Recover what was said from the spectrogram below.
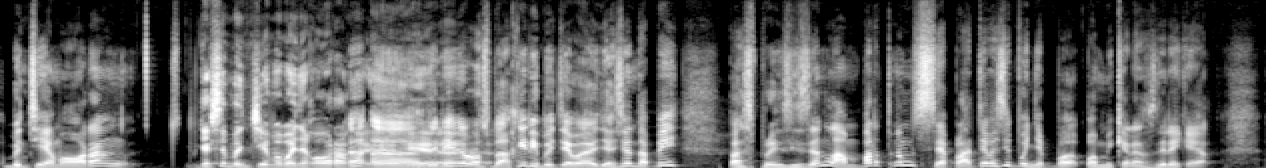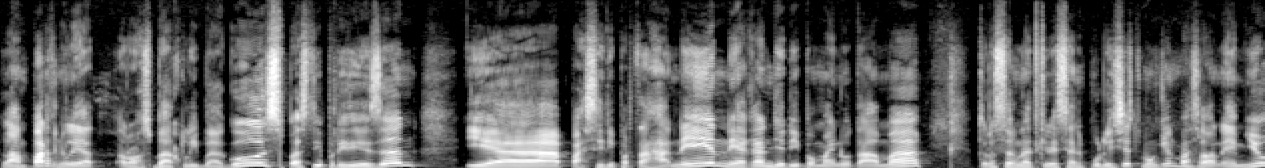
benci sama orang Jadi benci sama banyak orang. Eh, ya. eh, Iya. Jadi Ross Barkley dibenci sama Justin tapi pas preseason Lampard kan setiap pelatih pasti punya pe- pemikiran sendiri kayak Lampard ngelihat Ross Barkley bagus pas di preseason ya pasti dipertahanin ya kan jadi pemain utama terus ngeliat Christian Pulisic mungkin pas lawan MU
